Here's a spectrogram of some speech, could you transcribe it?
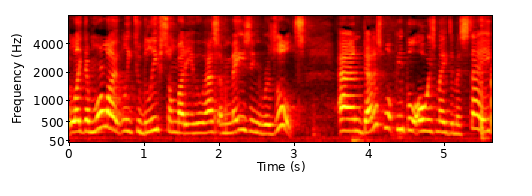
like they're more likely to believe somebody who has amazing results, and that is what people always make the mistake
